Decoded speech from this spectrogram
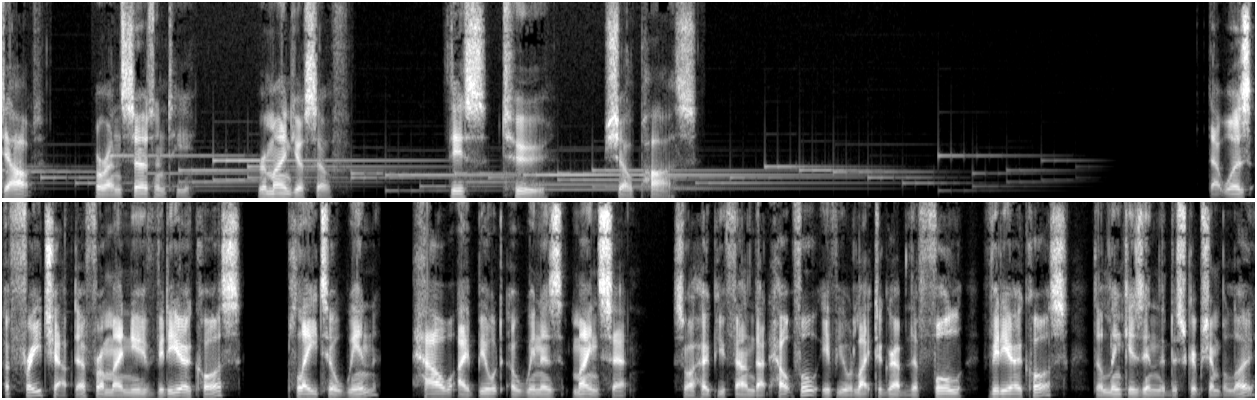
doubt, or uncertainty, remind yourself this too shall pass. That was a free chapter from my new video course, Play to Win How I Built a Winner's Mindset. So I hope you found that helpful. If you would like to grab the full video course, the link is in the description below.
